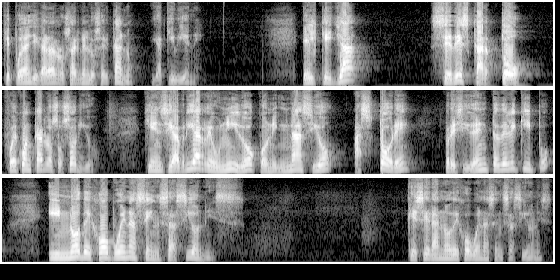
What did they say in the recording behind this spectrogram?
que puedan llegar a Rosario en lo cercano. Y aquí viene. El que ya se descartó fue Juan Carlos Osorio, quien se habría reunido con Ignacio Astore, presidente del equipo, y no dejó buenas sensaciones. ¿Qué será no dejó buenas sensaciones?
